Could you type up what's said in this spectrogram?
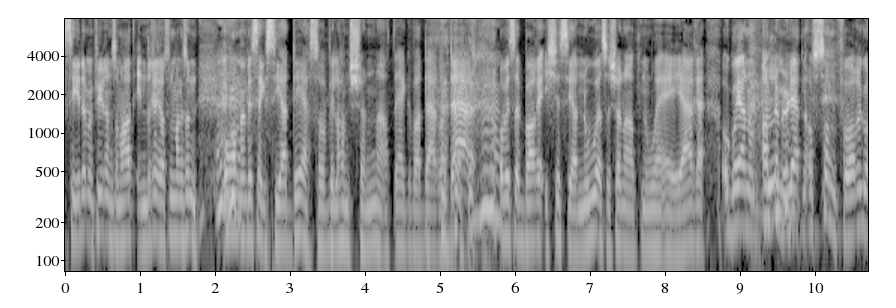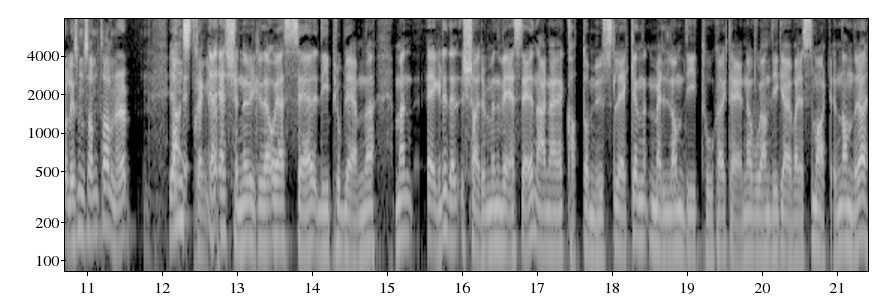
sider med fyren som har et indre resonnement sånn Å, men hvis jeg sier det, så vil han skjønne at jeg var der og der. Og hvis jeg bare ikke sier noe, så skjønner han at noe er i gjære. Og gå gjennom alle mulighetene. Og sånn foregår liksom samtalene. Det er Ja, jeg, jeg skjønner virkelig det, og jeg ser de problemene. Men egentlig det sjarmen ved serien er den katt og mus-leken mellom de to karakterene, og hvordan de greier å være smartere enn den andre.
